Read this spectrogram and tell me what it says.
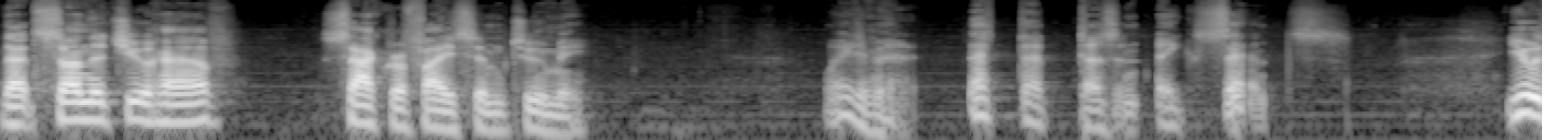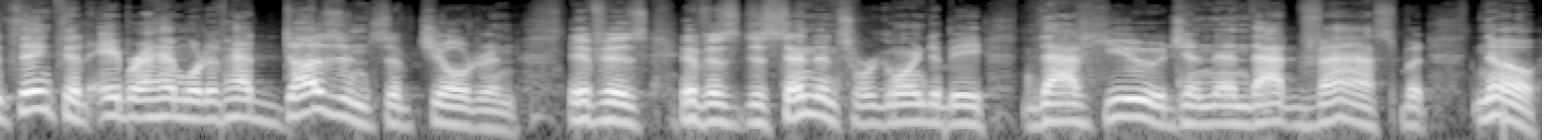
that son that you have, sacrifice him to me. Wait a minute. That, that doesn't make sense. You would think that Abraham would have had dozens of children if his, if his descendants were going to be that huge and, and that vast. But no,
